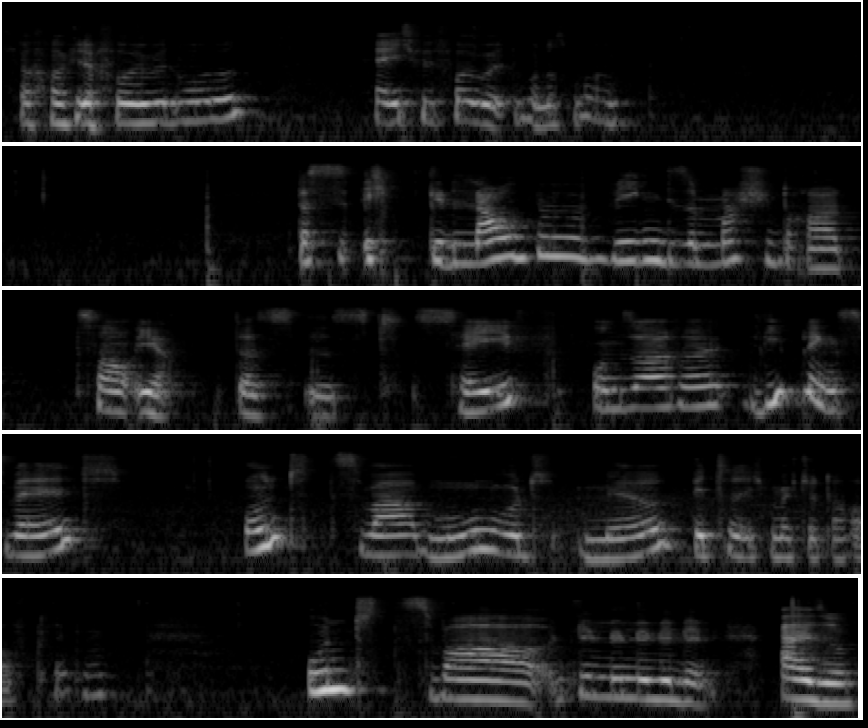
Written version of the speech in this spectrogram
Ich mache wieder Vollbildmodus. Hey, ich will Vollbildmodus machen. Das, ich glaube, wegen diesem Maschendrahtzaun. Ja, das ist Safe, unsere Lieblingswelt. Und zwar Moonwood Mill. Bitte, ich möchte darauf klicken. Und zwar. Also.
